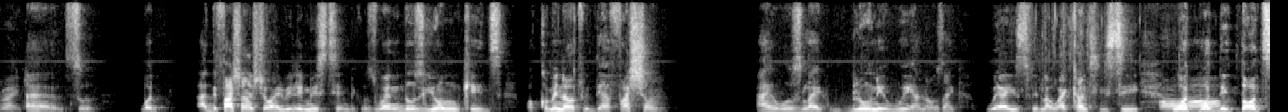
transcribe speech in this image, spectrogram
Right. Uh, so, but at the fashion show, I really missed him because when those young kids were coming out with their fashion, I was like blown away and I was like, where is Fela? Why can't he see what, what they thought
